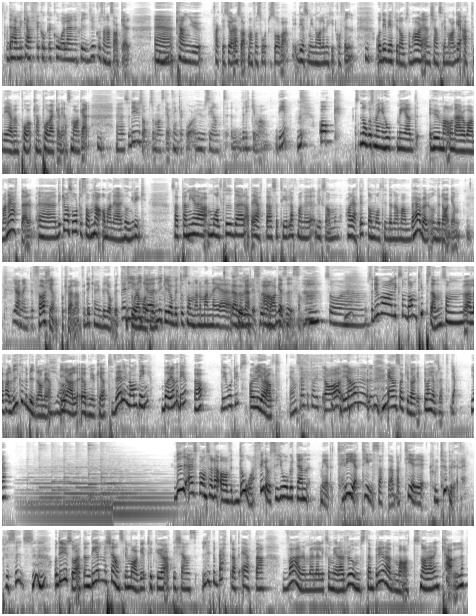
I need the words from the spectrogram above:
Det här med kaffe, Coca-Cola, energidryck och sådana saker eh, kan ju faktiskt göra så att man får svårt att sova. Det som innehåller mycket koffein. Mm. Och det vet ju de som har en känslig mage att det även på, kan påverka deras magar. Mm. Eh, så det är ju sånt som man ska tänka på. Hur sent dricker man det? Mm. Och något som hänger ihop med hur man och när och var man äter. Eh, det kan vara svårt att somna om man är hungrig. Så att planera måltider, att äta, se till att man är, liksom, har ätit de måltiderna man behöver under dagen. Gärna inte för sent på kvällen för det kan ju bli jobbigt. Nej, det är ju lika, lika jobbigt att somna när man är full, full i ja, magen. Liksom. Mm. Så, mm. så det var liksom de tipsen som i alla fall vi kunde bidra med ja. i all ödmjukhet. Välj någonting, börja med det. Ja. Det är vårt tips. Eller gör allt. En sak i taget. Ja, ja. Mm. en sak i taget, du har helt rätt. Ja. ja. Vi är sponsrade av Dofilus, yoghurten med tre tillsatta bakteriekulturer. Precis. Mm. Och det är ju så att en del med känslig mage tycker ju att det känns lite bättre att äta varm eller liksom mera rumstempererad mat snarare än kall.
